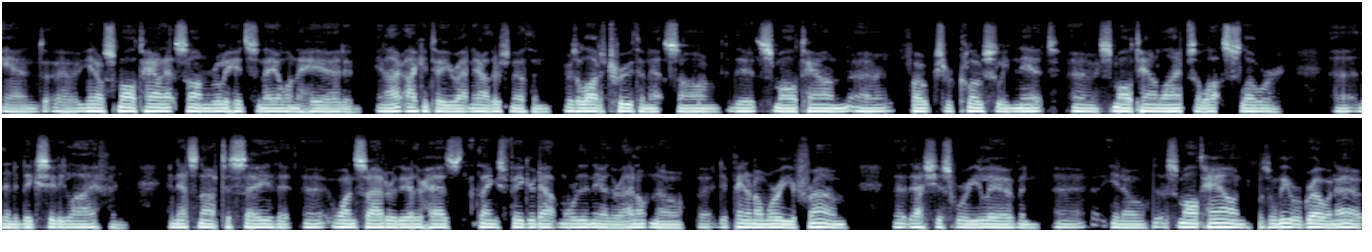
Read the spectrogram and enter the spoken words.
And uh, you know, small town. That song really hits the nail on the head. And and I, I, can tell you right now, there's nothing. There's a lot of truth in that song. That small town uh, folks are closely knit. Small town life's a lot slower than a big city life, and and that's not to say that uh, one side or the other has things figured out more than the other. I don't know. But depending on where you're from, that's just where you live. And, uh, you know, a small town, when we were growing up,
